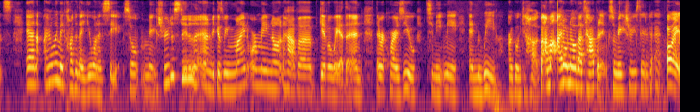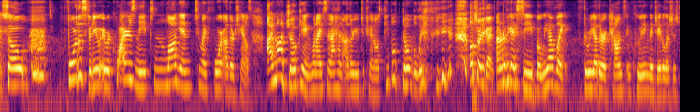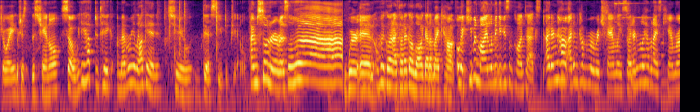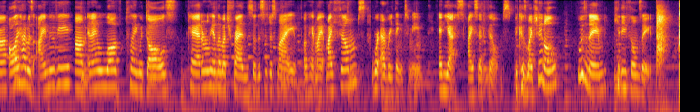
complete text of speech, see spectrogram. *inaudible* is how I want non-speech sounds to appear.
And I only make content that you want to see. So make sure to stay to the end because we might or may not have a giveaway at the end that requires you to meet me and we are going to hug. But I'm not, I don't know if that's happening. So make sure you stay to the end. All right. So *clears throat* for this video, it requires me to log in to my four other channels. I'm not joking when I said I had other YouTube channels. People don't believe *laughs* me. I'll show you guys. I don't know if you guys see, but we have like three other accounts, including the Delicious Joy, which is this channel. So we have to take a memory login to this YouTube channel. I'm so nervous. Ah! *laughs* We're in. Oh my god, I thought I got logged out of my account. Okay, keep in mind, let me give you some context. I didn't have, I didn't come from a rich family, so I didn't really have a nice camera. All I had was iMovie, um, and I love playing with dolls. Okay, I don't really have that much friends, so this is just my, okay, my, my films were everything to me. And yes, I said films, because my channel was named Kitty Films 8.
